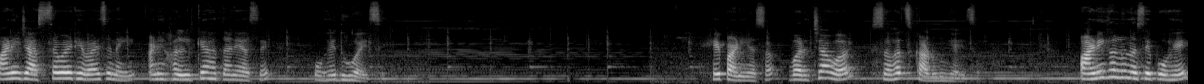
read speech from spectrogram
पाणी जास्त वेळ ठेवायचं नाही आणि हलक्या हाताने असे पोहे धुवायचे. हे पाणी असं वरच्यावर सहज काढून घ्यायचं. पाणी घालून असे पोहे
